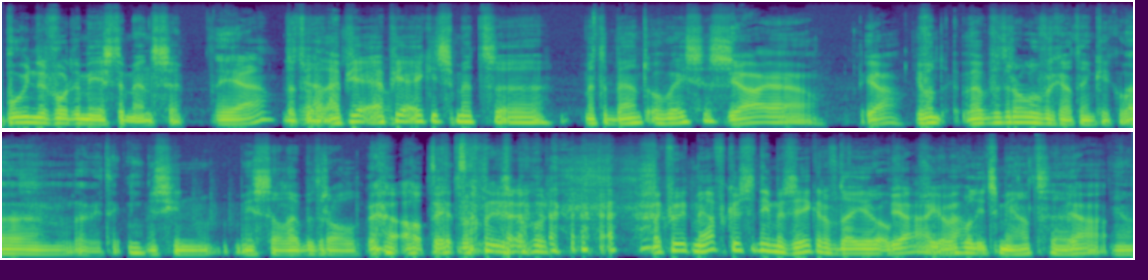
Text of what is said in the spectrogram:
boeiender voor de meeste mensen. Ja? Dat Ja, wel. Heb, je, ja. heb je eigenlijk iets met, eh, met de band Oasis? Ja, ja, ja. ja. Vond- we hebben het er al over gehad, denk ik. Ook. Ehm, dat weet ik niet. Misschien, meestal hebben we het er al Altijd. van is over. maar ik het mij af, ik wist het niet meer zeker of dat je er ook Ja, wel iets mee had. eh, Ja, ja.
